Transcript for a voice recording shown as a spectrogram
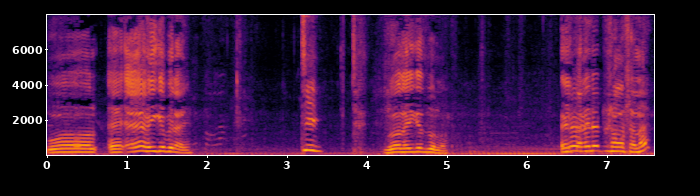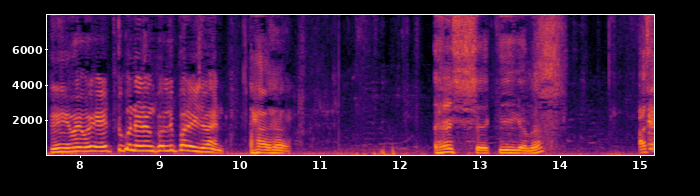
গোল। এ হয়ে গে বেড়াই ঠিক গোল হয়ে গেছে বলো। এই কানেটা একটু সমস্যা না? ওই ওই একটুকু এরকম করলে পরে হয়ে যাবেন হ্যাঁ হ্যাঁ। হেস, কি গেল? আচ্ছা।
